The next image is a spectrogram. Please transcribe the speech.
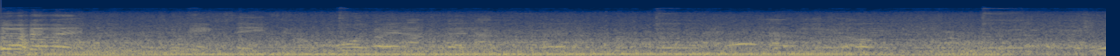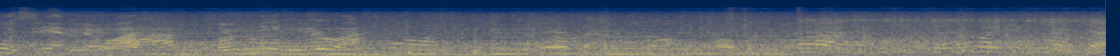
ไม่ไม่ไม่เบรกเซ็งโอ้ยถอยหลังถอยหลังถอยหลังหลังอีกแล้วอู้เสี้ยนเลยวะมันนิ่งเลยวะแน่ใจขอบคุณจะช่วยยังไงจ๊ะ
